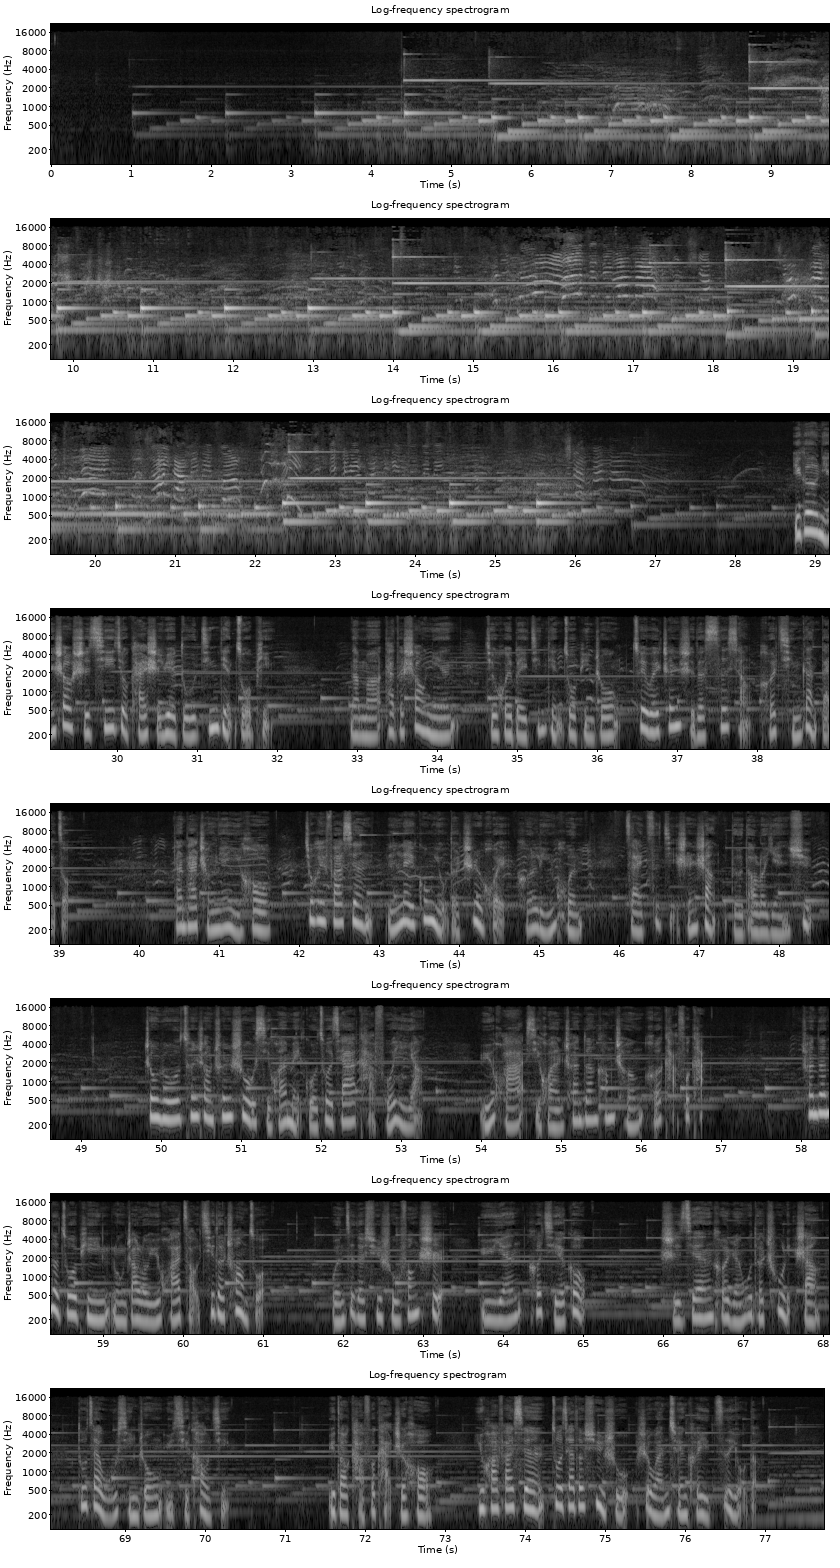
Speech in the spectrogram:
一个年少时期就开始阅读经典作品，那么他的少年就会被经典作品中最为真实的思想和情感带走。当他成年以后，就会发现人类共有的智慧和灵魂，在自己身上得到了延续。正如村上春树喜欢美国作家卡佛一样，余华喜欢川端康成和卡夫卡。川端的作品笼罩了余华早期的创作，文字的叙述方式、语言和结构、时间和人物的处理上，都在无形中与其靠近。遇到卡夫卡之后，余华发现，作家的叙述是完全可以自由的，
